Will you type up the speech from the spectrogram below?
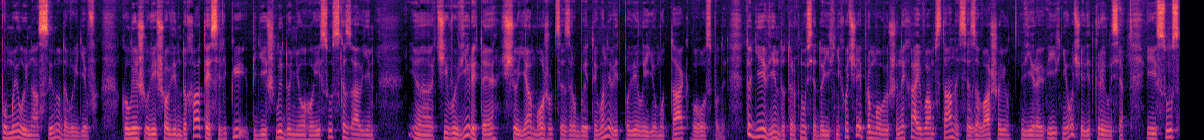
Помилуй нас, сину Давидів. Коли ж увійшов він до хати, сліпі підійшли до нього. Ісус сказав їм, «Е, чи ви вірите, що я можу це зробити? Вони відповіли йому так, Господи. Тоді він доторкнувся до їхніх очей, промовивши, нехай вам станеться за вашою вірою. І їхні очі відкрилися. І Ісус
